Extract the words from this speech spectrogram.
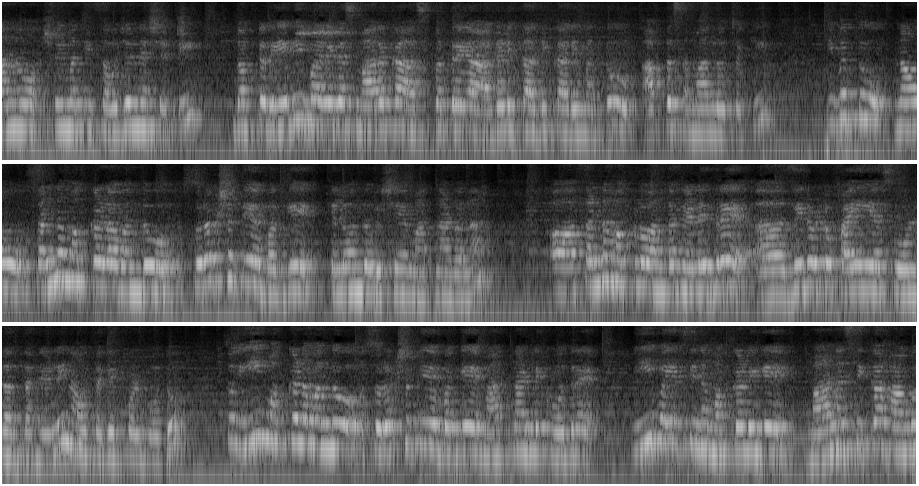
ನಾನು Shrimati Soujanya Shetty, doctor A V Baliga ಸ್ಮಾರಕ ಆಸ್ಪತ್ರೆಯ ಆಡಳಿತಾಧಿಕಾರಿ ಮತ್ತು ಆಪ್ತ ಸಮಾಲೋಚಕಿ. ಇವತ್ತು ನಾವು ಸಣ್ಣ ಮಕ್ಕಳ ಒಂದು ಸುರಕ್ಷತೆಯ ಬಗ್ಗೆ ಕೆಲವೊಂದು ವಿಷಯ ಮಾತನಾಡೋಣ. ಸಣ್ಣ ಮಕ್ಕಳು ಅಂತ ಹೇಳಿದ್ರೆ zero to five years old ಅಂತ ಹೇಳಿ ನಾವು ತೆಗೆದುಕೊಳ್ಬೋದು. ಸೊ ಈ ಮಕ್ಕಳ ಒಂದು ಸುರಕ್ಷತೆಯ ಬಗ್ಗೆ ಮಾತನಾಡ್ಲಿಕ್ಕೆ ಹೋದ್ರೆ ಈ ವಯಸ್ಸಿನ ಮಕ್ಕಳಿಗೆ ಮಾನಸಿಕ ಹಾಗೂ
